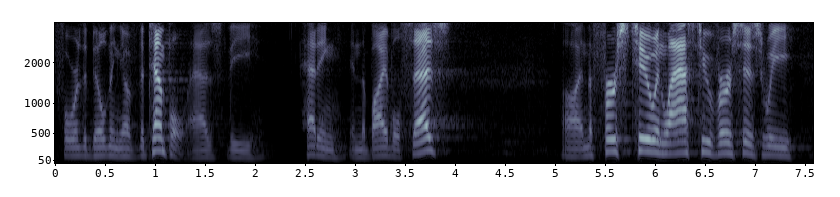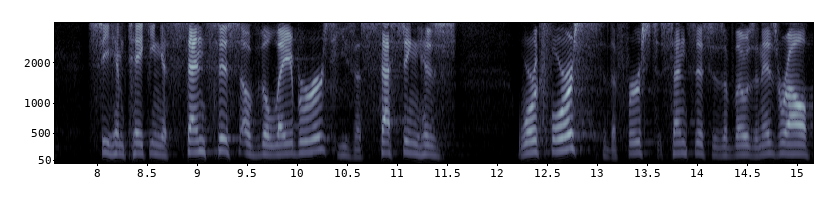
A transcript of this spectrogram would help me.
for the building of the temple, as the heading in the Bible says. Uh, in the first two and last two verses, we see him taking a census of the laborers. He's assessing his workforce. The first census is of those in Israel,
